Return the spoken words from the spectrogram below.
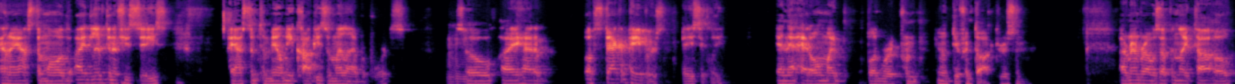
and I asked them all. I'd lived in a few cities. I asked them to mail me copies of my lab reports. Mm-hmm. So I had a, a stack of papers basically and that had all my blood work from you know different doctors and I remember I was up in Lake Tahoe.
